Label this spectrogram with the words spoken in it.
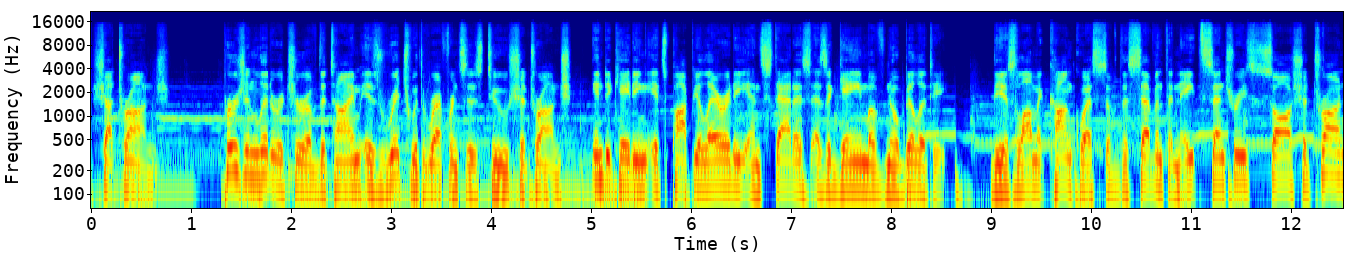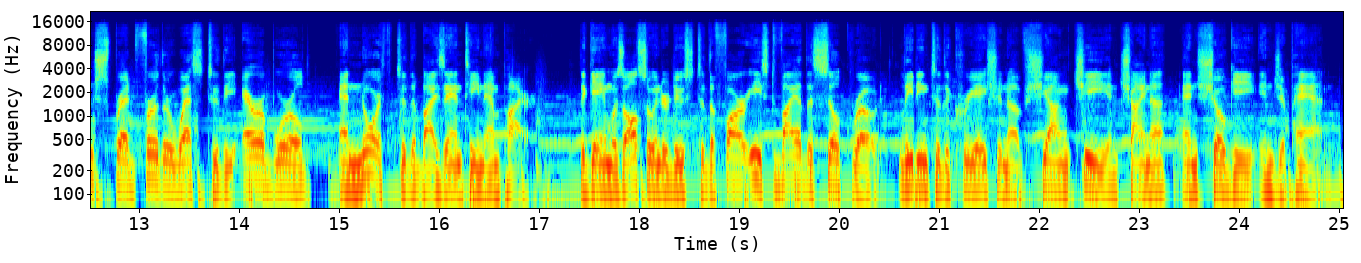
Shatranj. Persian literature of the time is rich with references to Shatranj, indicating its popularity and status as a game of nobility. The Islamic conquests of the 7th and 8th centuries saw Shatranj spread further west to the Arab world and north to the Byzantine Empire. The game was also introduced to the Far East via the Silk Road, leading to the creation of Xiangqi in China and Shogi in Japan.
